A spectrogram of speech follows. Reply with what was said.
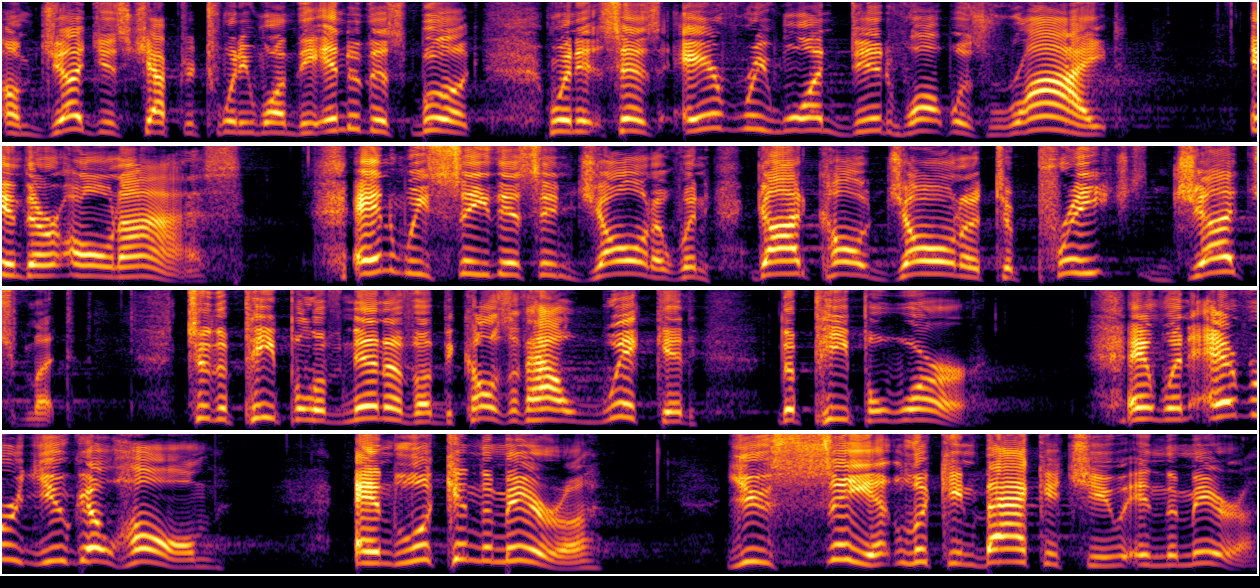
um, Judges chapter 21, the end of this book, when it says everyone did what was right in their own eyes. And we see this in Jonah when God called Jonah to preach judgment to the people of Nineveh because of how wicked the people were. And whenever you go home and look in the mirror, you see it looking back at you in the mirror.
